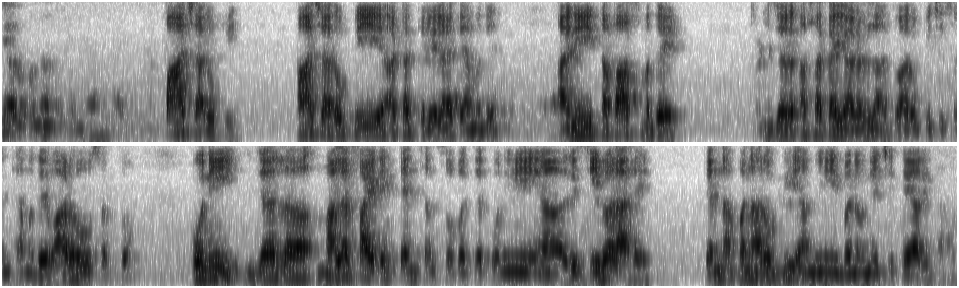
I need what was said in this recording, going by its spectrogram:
किती आरोपांना अटक करण्यात आली? पाच आरोपी पाच आरोपी अटक केलेला आहे त्यामध्ये आणि तपासमध्ये जर असा काही आढळला तो आरोपीची संख्यामध्ये वाढ होऊ शकतो. कोणी जर मालफाईड इंटेन्शन सोबत जर कोणी रिसिव्हर आहे त्यांना पण आरोपी आम्ही बनवण्याची तयारीत आहोत.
